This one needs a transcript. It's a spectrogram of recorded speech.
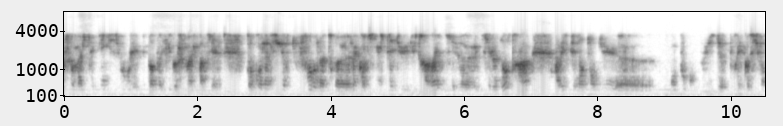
chômage technique si vous voulez, pas possible au chômage partiel. Donc on assure toujours notre, euh, la continuité du, travail qui est le, nôtre, hein, avec bien entendu beaucoup plus de précautions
